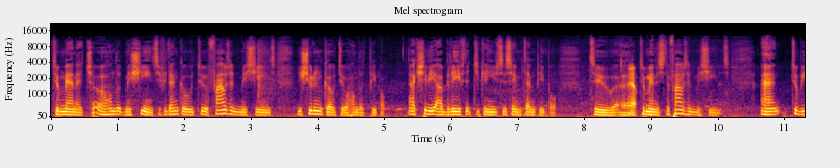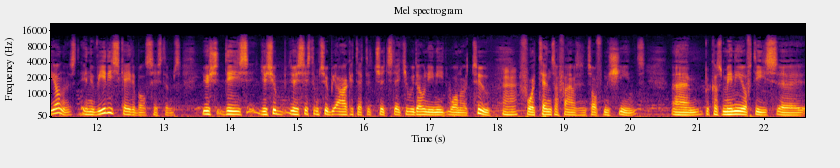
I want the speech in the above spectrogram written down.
to manage 100 machines, if you then go to 1,000 machines, you shouldn't go to 100 people. Actually, I believe that you can use the same 10 people to, uh, Yep. to manage the 1,000 machines. And to be honest, in really scalable systems, you sh- these you should your system should be architected such that you would only need one or 2 Mhm. for tens of thousands of machines, um, because many of these uh,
